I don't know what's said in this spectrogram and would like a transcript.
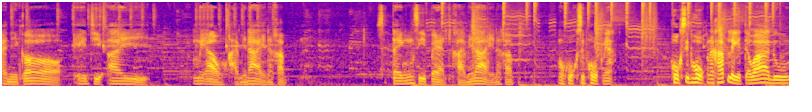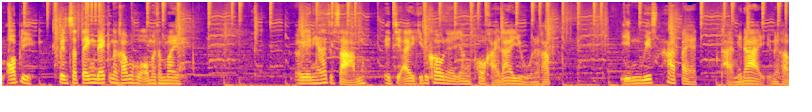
อันนี้ก็ AGI ไม่เอาขายไม่ได้นะครับสเต็ง48 ขายไม่ได้นะครับ 66 เนี่ย 66 นะครับเลทแต่ว่าดูออฟดิ เป็นสเต็งเด็กนะครับ โอ้โห เอามาทำไม เอออันนี้ 53 AGI Critical เนี่ย ยังพอขายได้อยู่นะครับ Invis 58 ขายไม่ได้นะครับ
